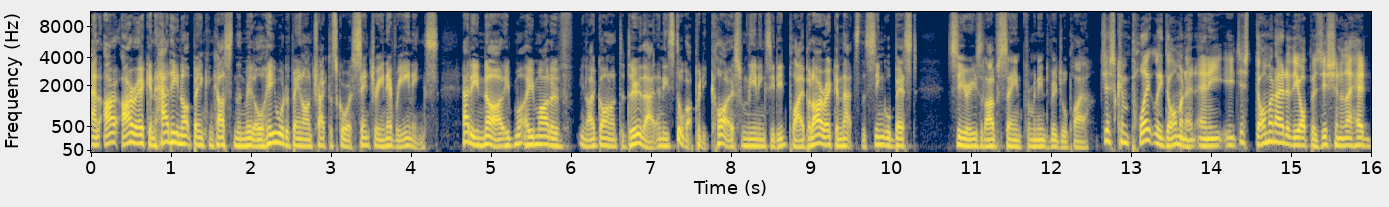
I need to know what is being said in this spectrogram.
and I, I reckon had he not been concussed in the middle, he would have been on track to score a century in every innings. Had he not, he, he might have, you know, gone on to do that, and he still got pretty close from the innings he did play. But I reckon that's the single best series that I've seen from an individual player. Just completely dominant, and he, he just dominated the opposition, and they had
